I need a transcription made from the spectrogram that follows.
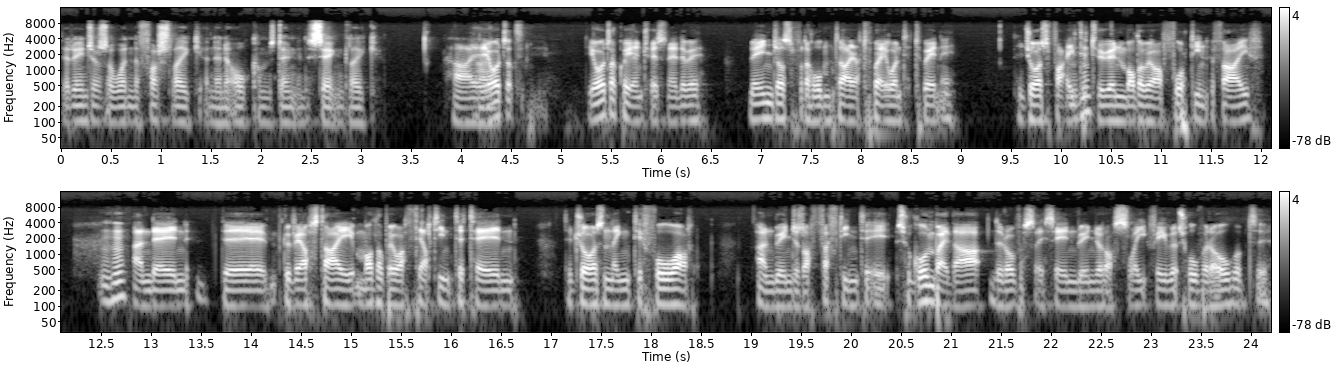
the Rangers will win the first leg, and then it all comes down to the second leg. Aye, the odds are, the odds are quite interesting anyway. Rangers for the home tie are twenty-one to twenty. The Jaws 5 to Mhm. two, and Motherwell are fourteen to five. Mhm. And then the reverse tie, Motherwell are thirteen to ten. The Jaws nine to four, and Rangers are 15 to 8. So going by that, they're obviously saying Rangers are slight favourites overall, I say,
